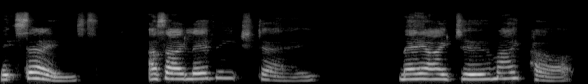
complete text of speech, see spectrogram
It says, As I live each day May I do my part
